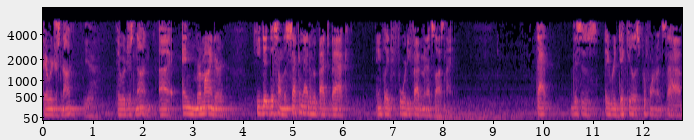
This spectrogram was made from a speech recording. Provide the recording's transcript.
there were just none. Yeah, there were just none. Uh, and reminder, he did this on the second night of a back to back, and he played 45 minutes last night. That this is a ridiculous performance to have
